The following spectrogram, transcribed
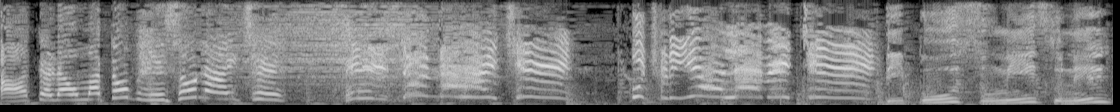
આ તળાવમાં તો ભેંસો નાય છે. દીપુ સુમી સુનિલ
